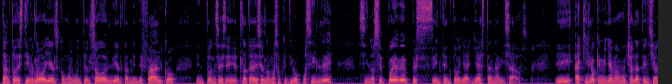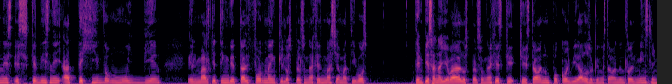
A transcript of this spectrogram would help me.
tanto de Steve Rogers como el Winter Soldier, también de Falco. Entonces eh, trataré de ser lo más objetivo posible. Si no se puede, pues se intentó, ya, ya están avisados. Eh, aquí lo que me llama mucho la atención es, es que Disney ha tejido muy bien el marketing de tal forma en que los personajes más llamativos te empiezan a llevar a los personajes que, estaban un poco olvidados o que no estaban dentro del mainstream.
